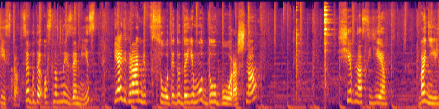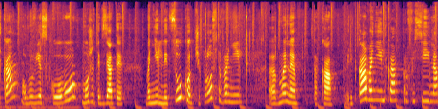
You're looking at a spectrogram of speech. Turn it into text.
тісто. Це буде основний заміс. 5 грамів соди додаємо до борошна. Ще в нас є ванілька. Обов'язково можете взяти ванільний цукор чи просто ваніль. Е, В мене така рідка ванілька професійна.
